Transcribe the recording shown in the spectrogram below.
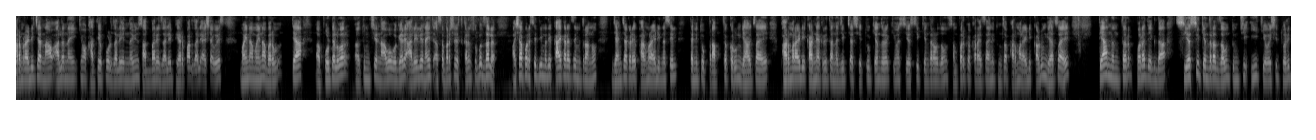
फार्मर आय डीच्या नाव आलं नाही किंवा खातेफोड झाले नवीन सातबारे झाले फेरफार झाले अशा वेळेस महिना महिनाभर त्या पोर्टलवर तुमचे नावं वगैरे आलेले नाहीत असं बऱ्याचशा शेतकऱ्यांसोबत झालं. अशा परिस्थितीमध्ये काय करायचं मित्रांनो? ज्यांच्याकडे फार्मर आय डी नसेल त्यांनी तो प्राप्त करून घ्यायचा आहे. फार्मर आय डी काढण्याकरिता नजीकच्या सेतू केंद्र किंवा सीएससी केंद्रावर जाऊन संपर्क करायचा आहे आणि तुमचा फार्मर आय डी काढून घ्यायचा आहे. त्यानंतर परत एकदा सीएससी केंद्रात जाऊन तुमची ई केवायसी त्वरित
